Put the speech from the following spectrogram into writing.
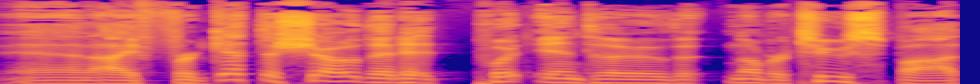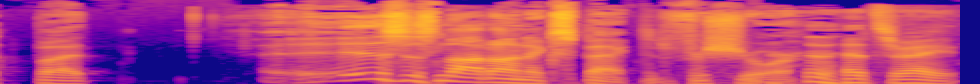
And I forget the show that it put into the number two spot, but this is not unexpected for sure. That's right.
